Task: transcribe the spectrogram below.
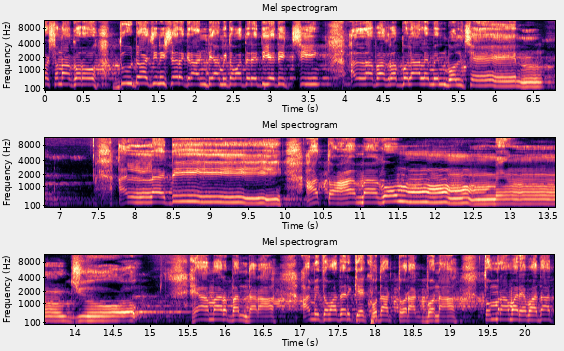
উপাসনা করো দুটো জিনিসের গ্যারান্টি আমি তোমাদের দিয়ে দিচ্ছি আল্লাহ পাক রব্বুল আলামিন বলছেন الذي أطعمهم من جوع হে আমার বান্দারা আমি তোমাদেরকে ক্ষুধার্ত রাখব না। তোমরা আমার এবাদাত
